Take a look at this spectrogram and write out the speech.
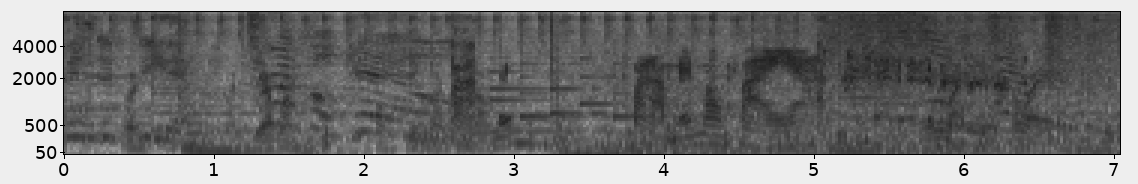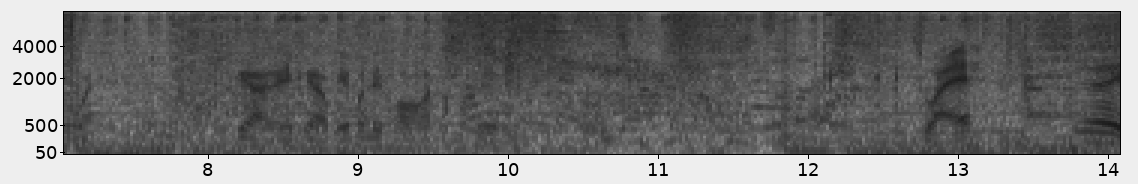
been defeated. มันเจี๊ยบว่ะ Triple ของจริง kill. ก่อนปากเราแม่งปากแม่งเมาไฟอะ ไม่ไหวก็ไหวไม่คิดว่าไหวเผื่อไงเผื่อเวฟมันไม่พอก็ทำมาเพิ่มสวยเฮ้ย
